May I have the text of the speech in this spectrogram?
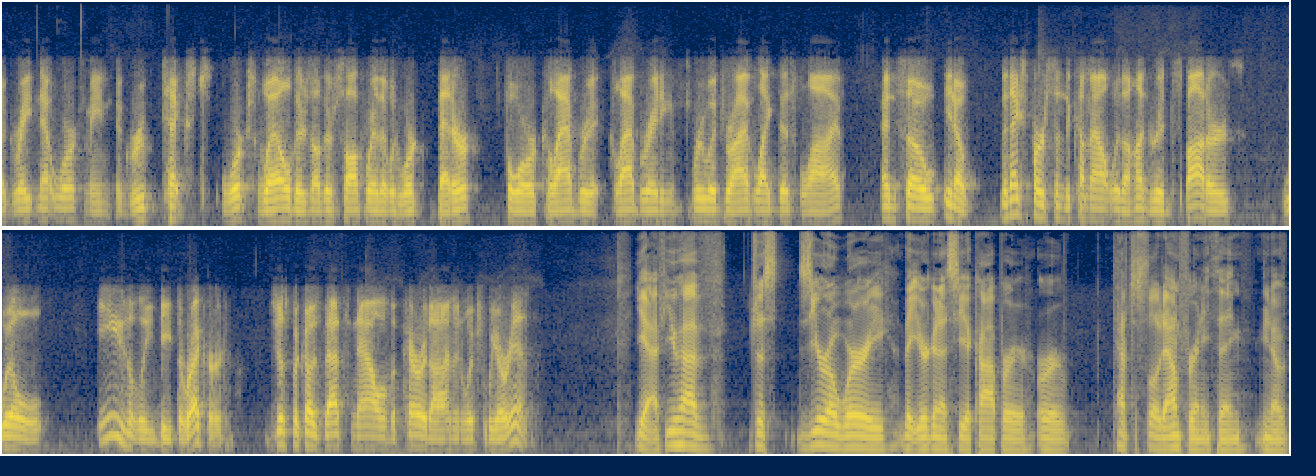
a great network. I mean, a group text works well. There's other software that would work better for collaborate, collaborating through a drive like this live. And so, you know, the next person to come out with 100 spotters will easily beat the record just because that's now the paradigm in which we are in. Yeah, if you have just zero worry that you're going to see a cop or, or have to slow down for anything, you know,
